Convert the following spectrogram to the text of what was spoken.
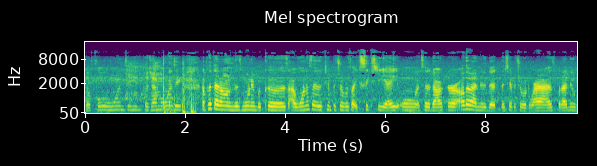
the full onesie, pajama onesie. I put that on this morning because I want to say the temperature was like 68 when we went to the doctor. Although I knew that the temperature would rise, but I knew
